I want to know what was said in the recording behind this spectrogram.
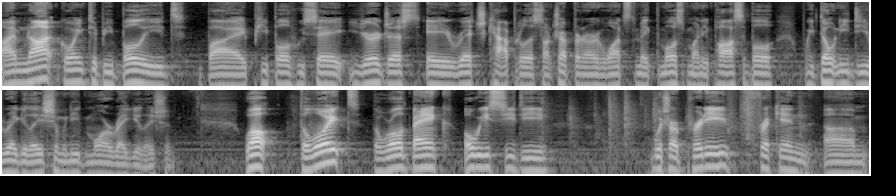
I'm not going to be bullied by people who say you're just a rich capitalist entrepreneur who wants to make the most money possible. We don't need deregulation, we need more regulation. Well, Deloitte, the World Bank, OECD, which are pretty freaking um,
